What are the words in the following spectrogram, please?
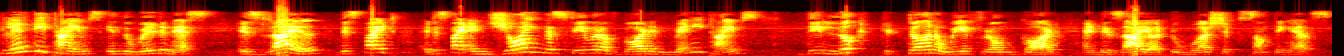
Plenty times in the wilderness, Israel, despite, despite enjoying this favor of God in many times, they look to turn away from God and desire to worship something else.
